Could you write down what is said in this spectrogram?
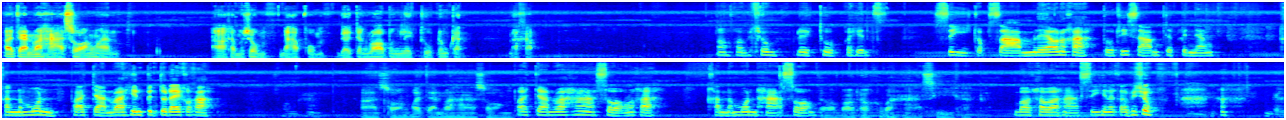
พระอาจารย์ว่าหาสองมันเอาท่านผู้ชมนะครับ ผมเดี๋ยวจังรอบเบิ่งเลขทูบน้ำกันนะครับ เอาคุณผู้ชมเลขถูกก็เห็น สี่กับสามแล้วนะคะ ตัวที่สามจะเป็นหยังคันน้ำมนต์พระอาจารย์ว่าเห็นเป็นตัวใดก็ค่ะสองหาหาสองพระอาจารย์ว่าหาสองพระอาจารย์ว่าห้าสองนะคะคันน้ำมนต์หาสองแต่ว่าเบ้าเท่าคือว่าหาสี่ครับบอทวาหาสีนะคะผู้ชมกัน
